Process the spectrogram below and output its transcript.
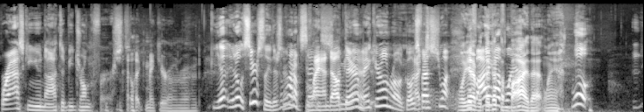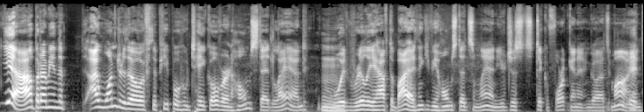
We're asking you not to be drunk first. like make your own road. Yeah, you know, seriously, there's a That lot of makes sense. land I out mean, there. yeah, Make your own road. Go as I fast just- as you want. Well, yeah, If but I they got have to land- buy that land. Well, yeah, but I mean, the I wonder though if the people who take over and homestead land Hmm. would really have to buy it. I think if you homestead some land, you just stick a fork in it and go, "That's mine." it,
